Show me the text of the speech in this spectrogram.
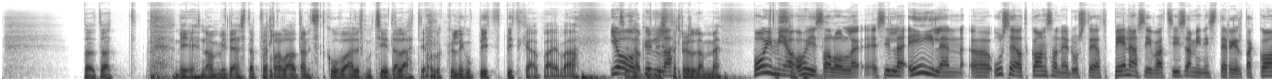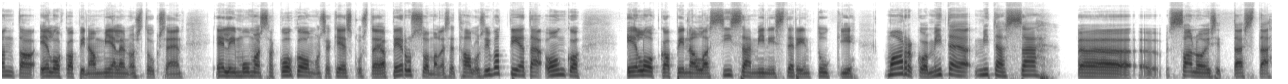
tota, niin, no miten sitä perälauta nyt sitten kuvailisi, mutta siitä lähti ollut kyllä niinku pit, pitkää päivää joo kyllä, sisäministerillämme. voimia Tässä. Ohisalolle, sillä eilen ö, useat kansanedustajat penäsivät sisäministeriltä kantaa elokapinan mielenostukseen. Eli muun muassa kokoomus ja keskusta ja perussuomalaiset halusivat tietää, onko elokapinalla sisäministerin tuki. Marko, mitä, mitä sä ö, sanoisit tästä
